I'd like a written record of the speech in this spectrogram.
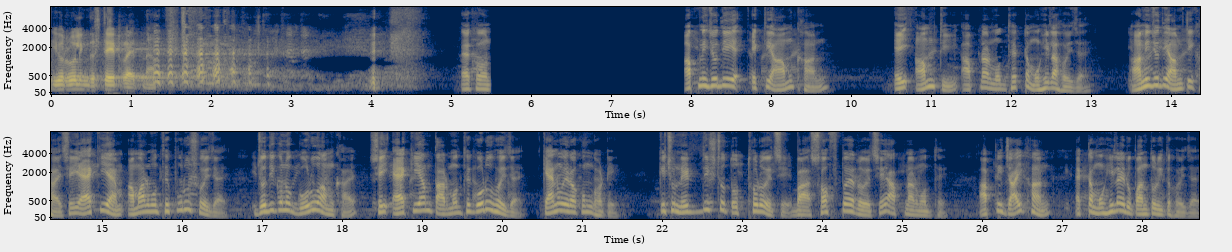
you're ruling the state right now. এখন আপনি যদি একটি আম খান এই আমটি আপনার মধ্যে একটা মহিলা হয়ে যায় আমি যদি আমটি খাই সেই একই আম আমার মধ্যে পুরুষ হয়ে যায়। যদি কোনো গরু আম খায় সেই একই আম তার মধ্যে গরু হয়ে যায়। কেন এরকম ঘটে? কিছু নির্দিষ্ট তথ্য রয়েছে বা সফটওয়্যার রয়েছে আপনার মধ্যে। আপনি যাই খান একটা মহিলায় রূপান্তরিত হয়ে যায়।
